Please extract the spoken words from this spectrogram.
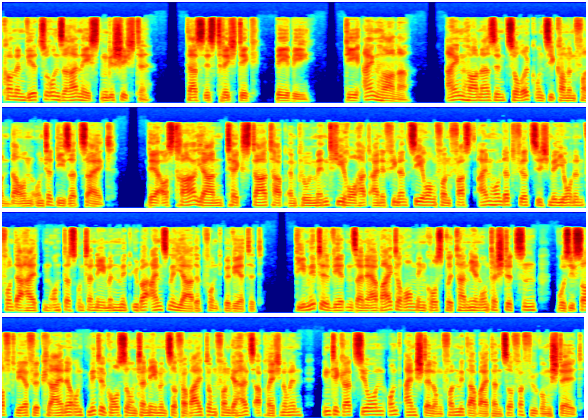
Kommen wir zu unserer nächsten Geschichte. Das ist richtig, Baby. Die Einhörner. Einhörner sind zurück und sie kommen von down unter dieser Zeit. Der Australian Tech Startup Employment Hero hat eine Finanzierung von fast 140 Millionen Pfund erhalten und das Unternehmen mit über 1 Milliarde Pfund bewertet. Die Mittel werden seine Erweiterung in Großbritannien unterstützen, wo sie Software für kleine und mittelgroße Unternehmen zur Verwaltung von Gehaltsabrechnungen, Integration und Einstellung von Mitarbeitern zur Verfügung stellt.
